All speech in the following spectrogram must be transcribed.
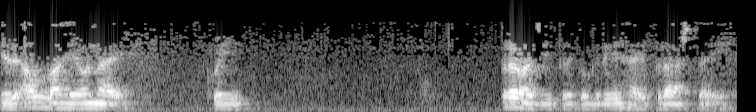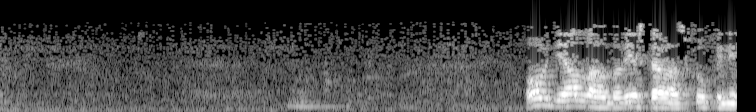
Jer Allah je onaj koji prelazi preko grijeha i prašta ih. Ovdje Allah obavještava skupini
